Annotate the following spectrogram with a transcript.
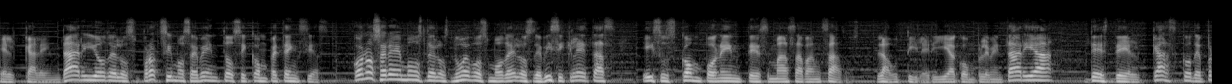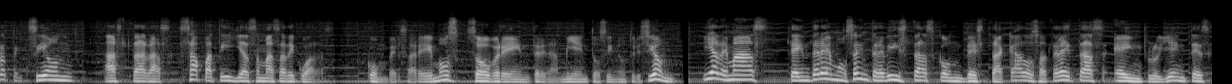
el calendario de los próximos eventos y competencias. Conoceremos de los nuevos modelos de bicicletas y sus componentes más avanzados, la utilería complementaria, desde el casco de protección hasta las zapatillas más adecuadas. Conversaremos sobre entrenamientos y nutrición y además tendremos entrevistas con destacados atletas e influyentes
